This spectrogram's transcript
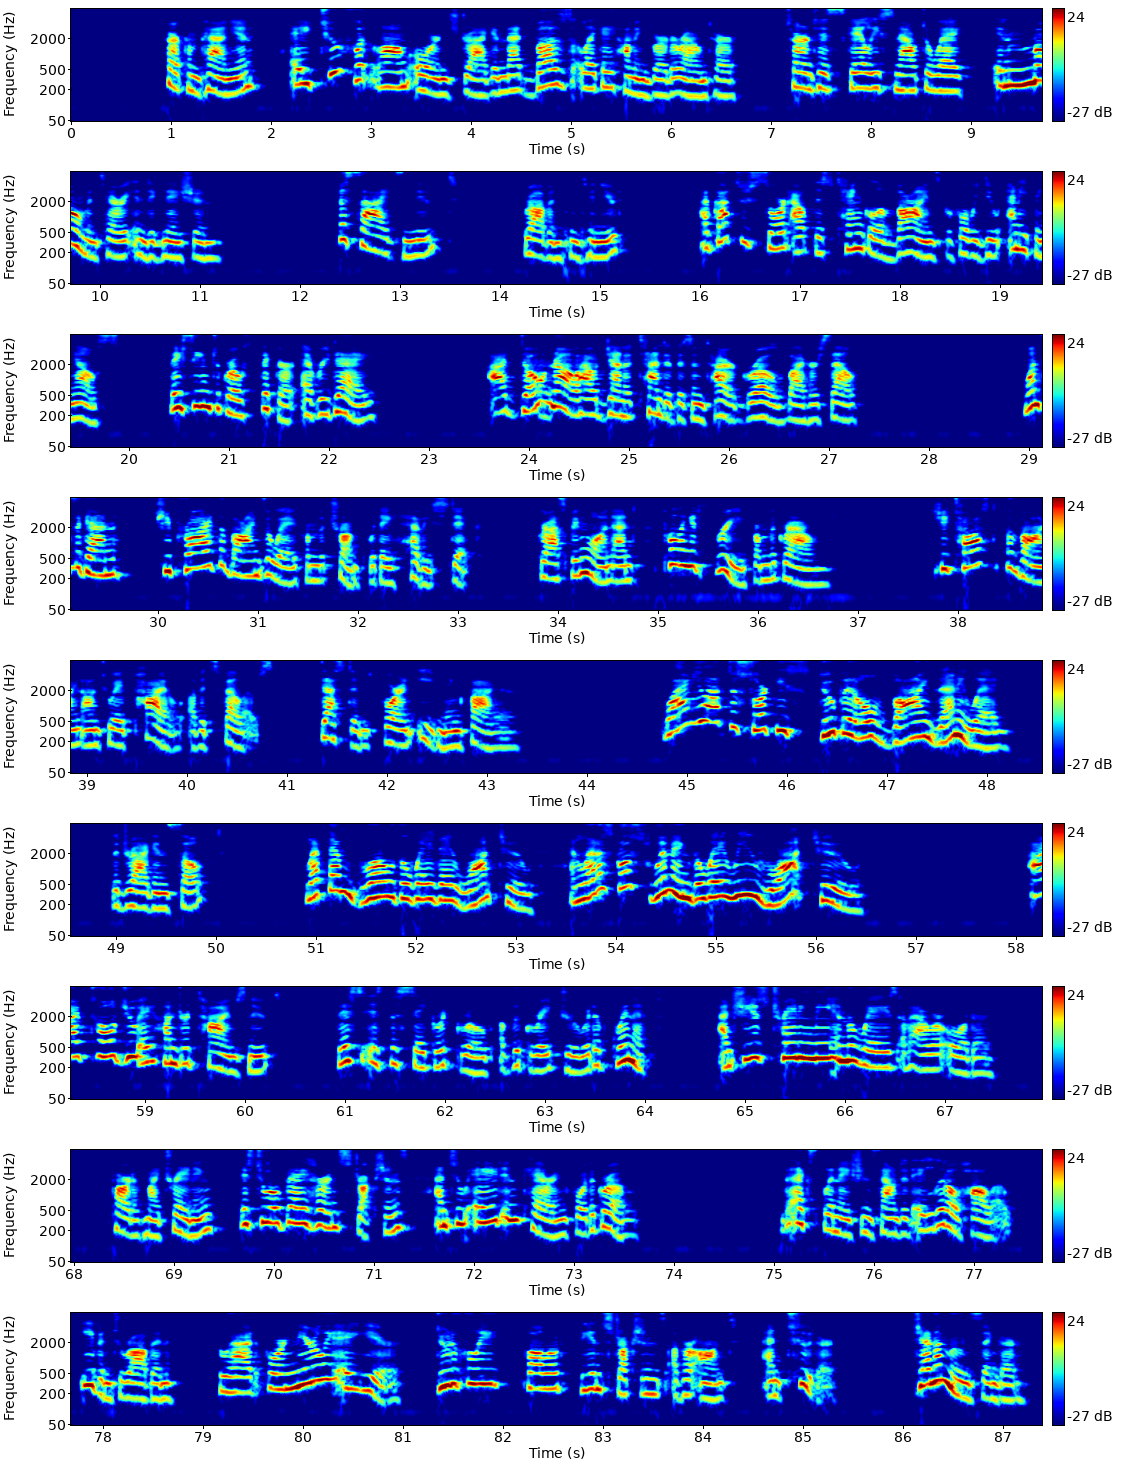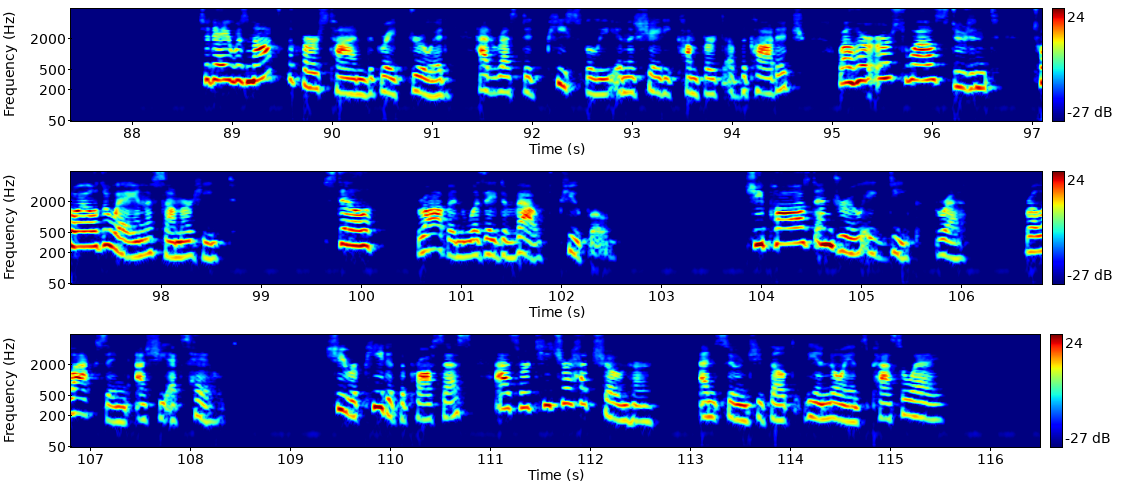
Her companion, a two-foot-long orange dragon that buzzed like a hummingbird around her, turned his scaly snout away in momentary indignation. Besides, Newt, Robin continued, I've got to sort out this tangle of vines before we do anything else. They seem to grow thicker every day. I don't know how Jen attended this entire grove by herself. Once again, she pried the vines away from the trunk with a heavy stick, grasping one and pulling it free from the ground. She tossed the vine onto a pile of its fellows, destined for an evening fire. Why do you have to sort these stupid old vines anyway? The dragon sulked. Let them grow the way they want to, and let us go swimming the way we want to. I've told you a hundred times, Newt. This is the sacred grove of the great druid of Gwynneth, and she is training me in the ways of our order. Part of my training is to obey her instructions and to aid in caring for the grove. The explanation sounded a little hollow, even to Robin, who had for nearly a year dutifully followed the instructions of her aunt and tutor, Genna Moonsinger. Today was not the first time the great druid had rested peacefully in the shady comfort of the cottage, while her erstwhile student toiled away in the summer heat. Still, Robin was a devout pupil. She paused and drew a deep breath, relaxing as she exhaled. She repeated the process as her teacher had shown her, and soon she felt the annoyance pass away.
